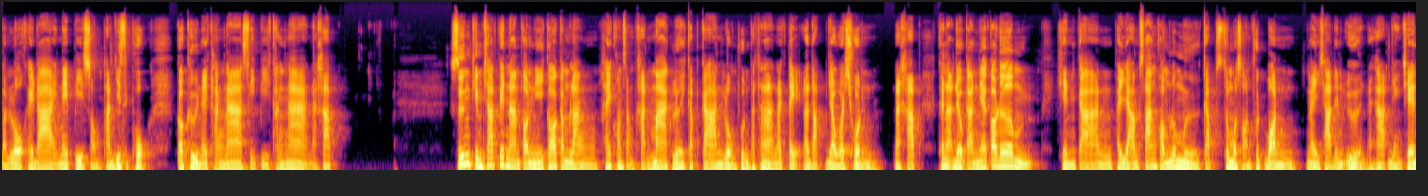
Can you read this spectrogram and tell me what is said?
บอลโลกให้ได้ในปี 2026 ก็คือในครั้งหน้า 4 ปีข้างหน้านะครับ ซึ่งทีมชาติเวียดนามตอนนี้ก็กำลังให้ความสำคัญมากเลยกับการลงทุนพัฒนานักเตะระดับเยาวชนนะครับขณะเดียวกันเนี่ยก็เริ่มเห็นการพยายามสร้างความร่วมมือกับสโมสรฟุตบอลในชาติอื่นๆนะครับอย่างเช่น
